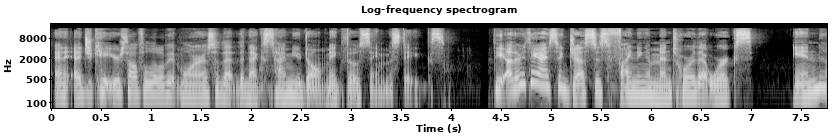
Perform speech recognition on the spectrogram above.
and educate yourself a little bit more so that the next time you don't make those same mistakes. The other thing I suggest is finding a mentor that works in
